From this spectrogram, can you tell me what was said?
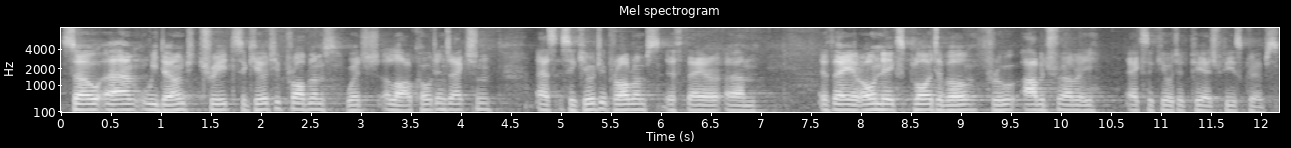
So um, we don't treat security problems which allow code injection as security problems if they are, um, if they are only exploitable through arbitrarily executed PHP scripts.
